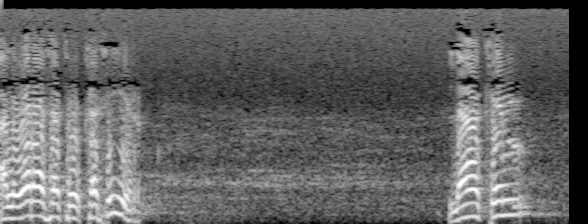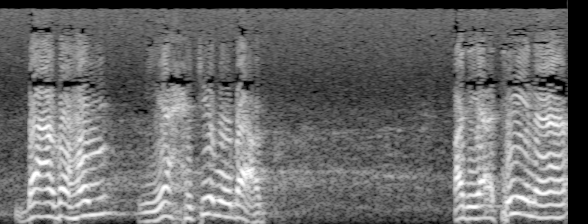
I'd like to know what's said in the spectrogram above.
الورثة كثير لكن بعضهم يحجب بعض. قد يأتينا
